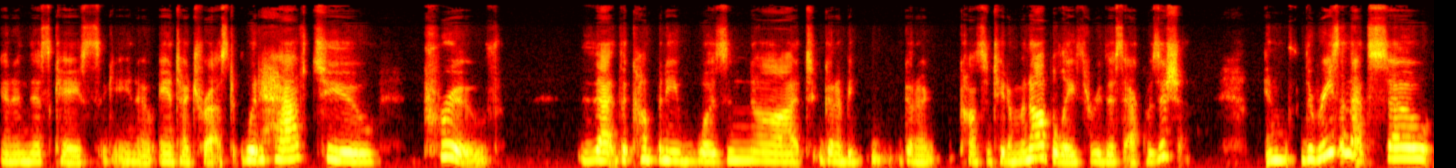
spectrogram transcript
and in this case, you know, antitrust, would have to prove that the company was not going to be going to constitute a monopoly through this acquisition. And the reason that's so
